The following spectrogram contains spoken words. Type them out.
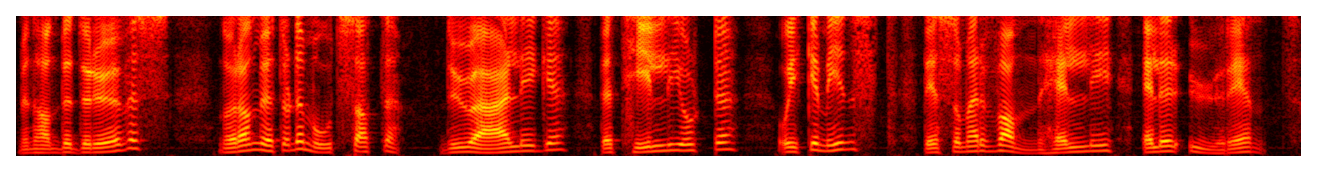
Men han bedrøves når han møter det motsatte, det uærlige, det tilgjorte, og ikke minst det som er vanhellig eller urent.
